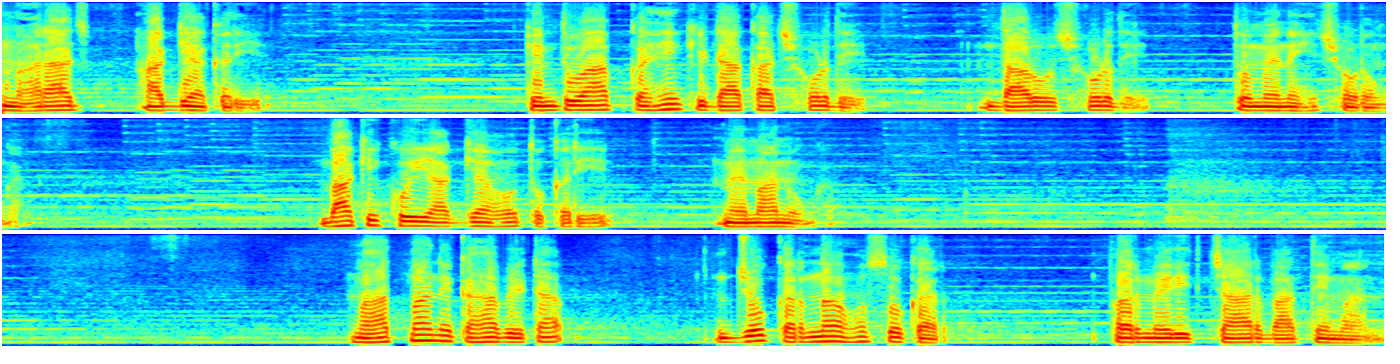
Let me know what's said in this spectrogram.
महाराज, आज्ञा करिए। किंतु आप कहें कि डाका छोड़ दे, दारू छोड़ दे तो मैं नहीं छोड़ूँगा। बाकी कोई आज्ञा हो तो करिए, मैं मानूँगा। महात्मा ने कहा, बेटा, जो करना हो सो कर, पर मेरी चार बातें मान।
